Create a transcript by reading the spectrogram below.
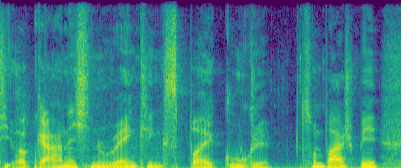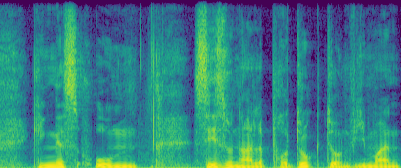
die organischen Rankings bei Google. Zum Beispiel ging es um saisonale Produkte und wie man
